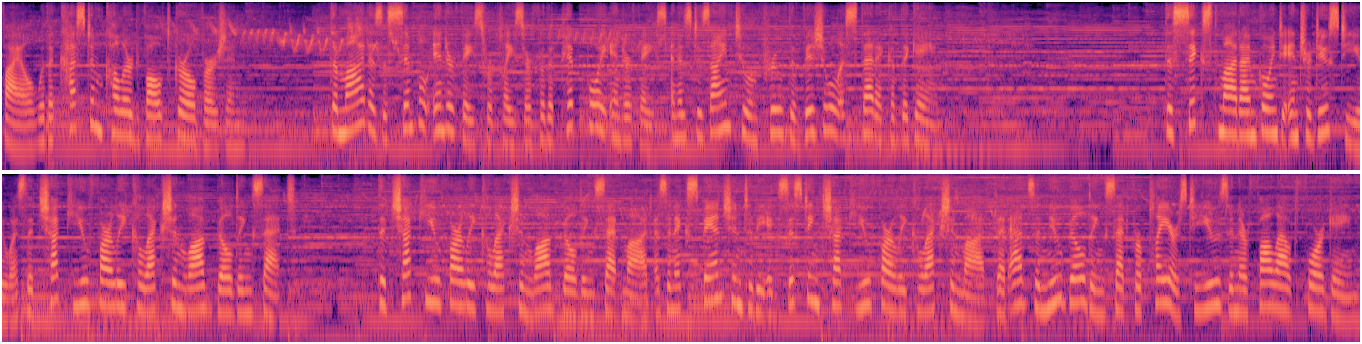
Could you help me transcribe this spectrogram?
file with a custom colored Vault Girl version. The mod is a simple interface replacer for the Pip-Boy interface and is designed to improve the visual aesthetic of the game. The sixth mod I'm going to introduce to you is the Chuck U. Farley Collection Log Building Set. The Chuck U. Farley Collection Log Building Set mod is an expansion to the existing Chuck U. Farley Collection mod that adds a new building set for players to use in their Fallout 4 game.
